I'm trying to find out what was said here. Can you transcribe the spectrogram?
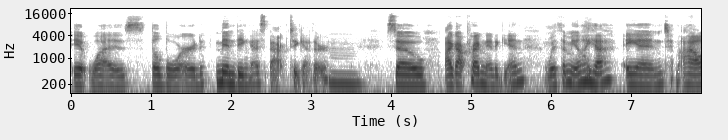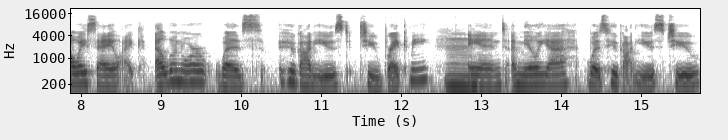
it was the Lord mending us back together. Mm. So I got pregnant again with Amelia. And I always say, like, Eleanor was who God used to break me, mm. and Amelia was who God used to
